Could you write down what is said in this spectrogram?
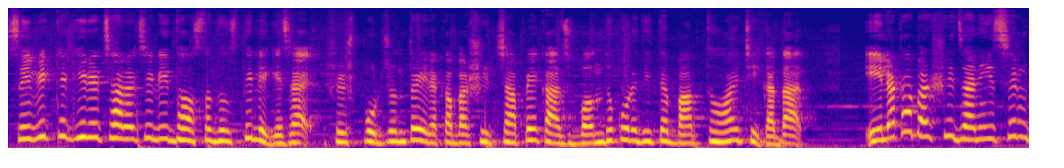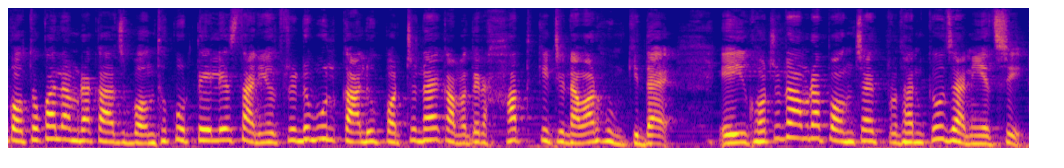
সিভিককে ঘিরে ছাড়াছাড়ি ধস্তাধস্তি লেগে যায়। শেষ পর্যন্ত এলাকাবাসীর চাপে কাজ বন্ধ করে দিতে বাধ্য হয় ঠিকাদার। এলাকাবাসী জানিয়েছেন, গতকাল আমরা কাজ বন্ধ করতে এলে স্থানীয় তৃণমূল কালু পট্টনায়ক আমাদের হাত কেটে নেওয়ার হুমকি দেয়। এই ঘটনা আমরা পঞ্চায়েত প্রধানকেও জানিয়েছি।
